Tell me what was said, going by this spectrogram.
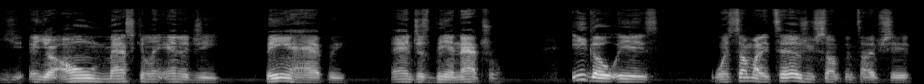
in your own masculine energy being happy and just being natural. Ego is when somebody tells you something type shit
